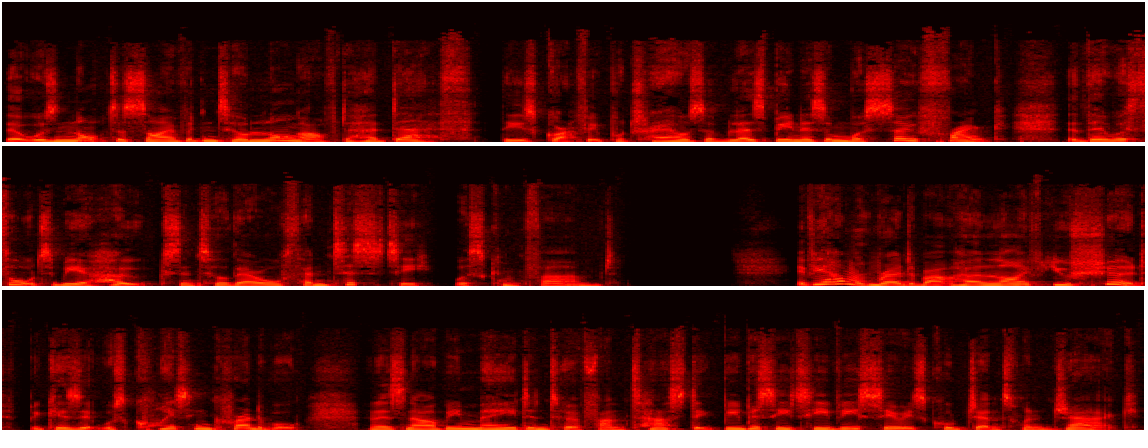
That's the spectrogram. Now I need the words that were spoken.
that was not deciphered until long after her death. These graphic portrayals of lesbianism were so frank that they were thought to be a hoax until their authenticity was confirmed. If you haven't read about her life, you should, because it was quite incredible and has now been made into a fantastic BBC TV series called Gentleman Jack,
